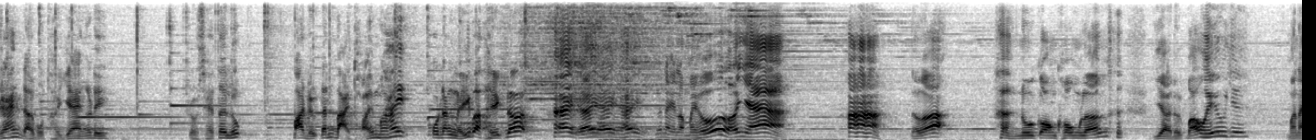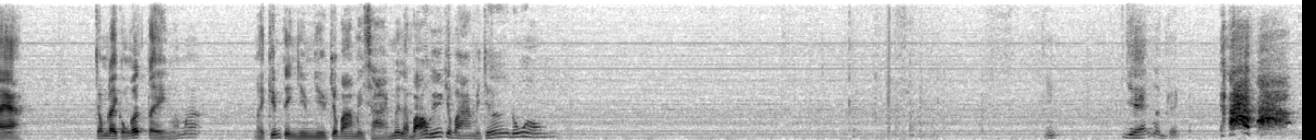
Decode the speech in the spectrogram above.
Ráng đợi một thời gian nữa đi. Rồi sẽ tới lúc Ba được đánh bài thoải mái. Con năn nỉ bà thiệt đó. Ê ê ê ê Cái này là mày hứa rồi nha Ha, Được á. Nuôi con khôn lớn Giờ được báo hiếu chứ. Mà nè Trong đây còn ít tiền lắm á. Mày kiếm tiền nhiều nhiều cho ba mày xài Mới là báo hiếu cho ba mày chứ đúng không? Dán lên cái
